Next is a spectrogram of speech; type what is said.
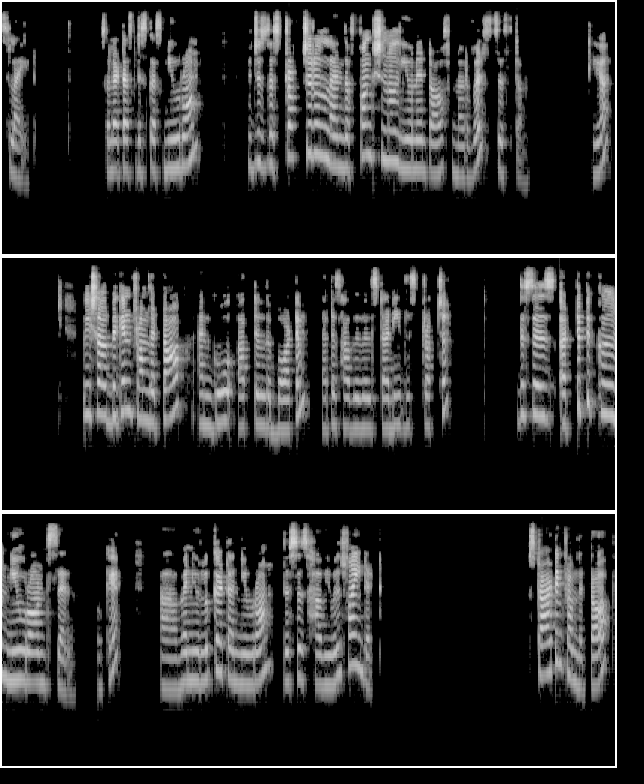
slide. So let us discuss neuron, which is the structural and the functional unit of nervous system. Clear? We shall begin from the top and go up till the bottom. That is how we will study the structure. This is a typical neuron cell. Okay. Uh, when you look at a neuron, this is how you will find it. Starting from the top,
